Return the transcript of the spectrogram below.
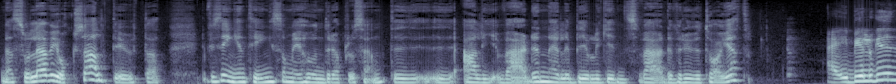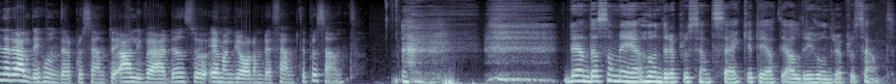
Men så lär vi också alltid ut att det finns ingenting som är 100 procent i, i algvärlden eller biologins värld överhuvudtaget. Nej, I biologin är det aldrig 100 procent och i algvärlden så är man glad om det är 50 procent. det enda som är 100 procent säkert är att det aldrig är 100 procent.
